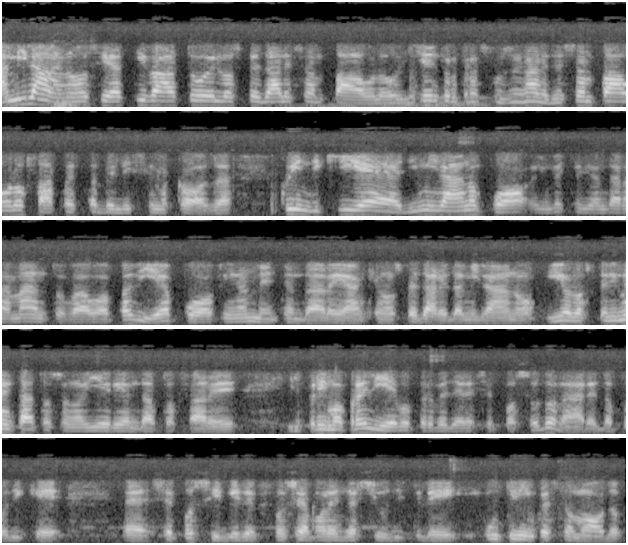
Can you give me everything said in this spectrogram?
A Milano si è attivato l'ospedale San Paolo, il centro trasfusionale del San Paolo fa questa bellissima cosa, quindi chi è di Milano può, invece di andare a Mantova o a Pavia, può finalmente andare anche in ospedale da Milano. Io l'ho sperimentato, sono ieri andato a fare il primo prelievo per vedere se posso donare, dopodiché eh, se possibile possiamo renderci utili, utili in questo modo.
